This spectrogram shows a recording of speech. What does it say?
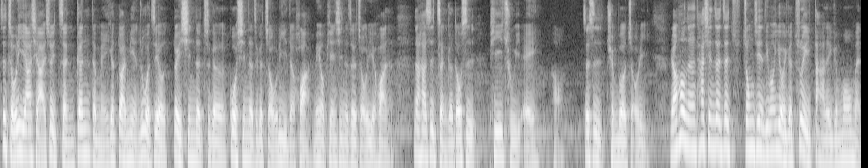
这轴力压下来，所以整根的每一个断面，如果只有对心的这个过心的这个轴力的话，没有偏心的这个轴力的话呢？那它是整个都是 P 除以 A，好，这是全部的轴力。然后呢，它现在在中间的地方又有一个最大的一个 moment。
